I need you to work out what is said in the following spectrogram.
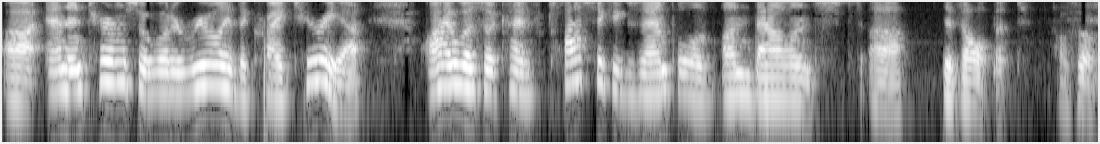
uh, and in terms of what are really the criteria, I was a kind of classic example of unbalanced uh, development. How so?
